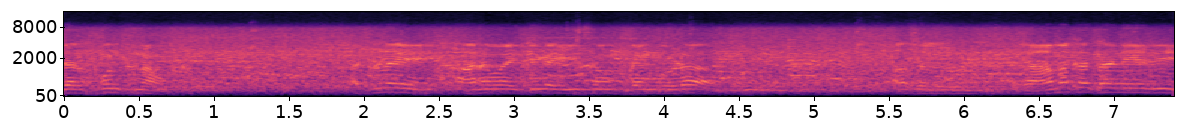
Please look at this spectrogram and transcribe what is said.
జరుపుకుంటున్నాం. అట్లనే ఆనవాయితీగా ఈ సంవత్సరం కూడా అసలు రామకథ అనేది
